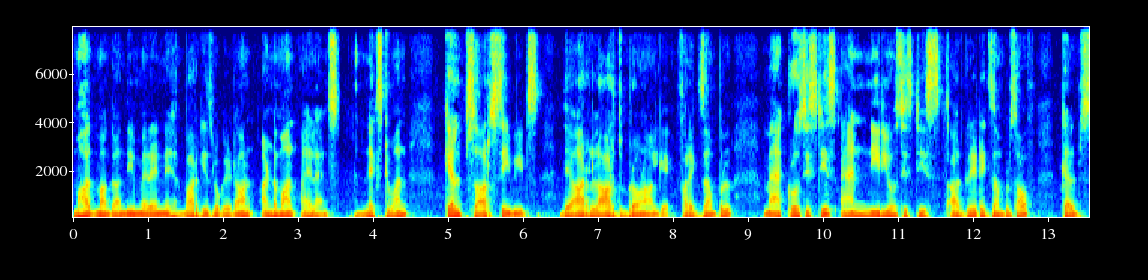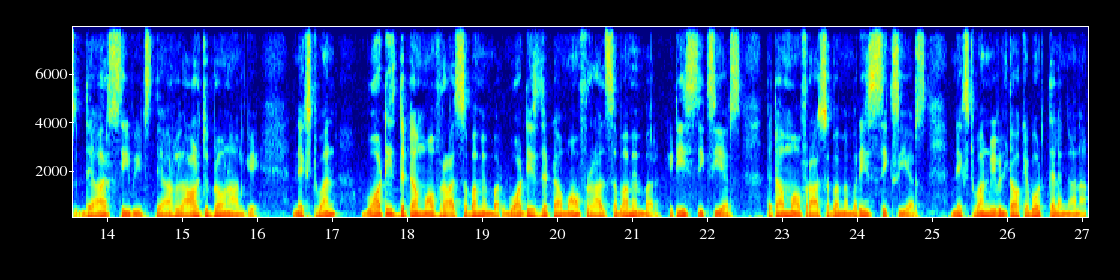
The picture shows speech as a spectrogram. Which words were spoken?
Mahatma Gandhi Marine National Park is located on Andaman Islands. Next one, kelps are seaweeds. They are large brown algae. For example, Macrocystis and Nereocystis are great examples of kelps. They are seaweeds. They are large brown algae. Next one, what is the term of Rajya Sabha member? What is the term of Rajya Sabha member? It is 6 years. The term of Rajya Sabha member is 6 years. Next one, we will talk about Telangana.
